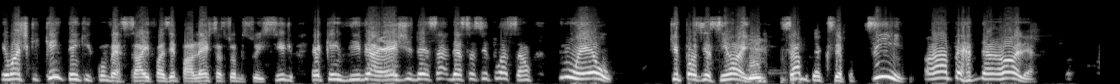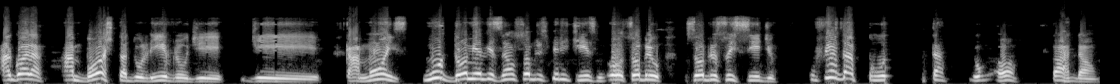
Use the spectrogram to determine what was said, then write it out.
Eu acho que quem tem que conversar e fazer palestras sobre suicídio é quem vive a égide dessa, dessa situação. Não eu, que posso dizer assim, olha, sabe o que é que você... Sim, ah, perdão, olha, Agora, a bosta do livro de, de Camões mudou minha visão sobre o espiritismo, ou sobre o, sobre o suicídio. O filho da puta. Do, oh, perdão.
